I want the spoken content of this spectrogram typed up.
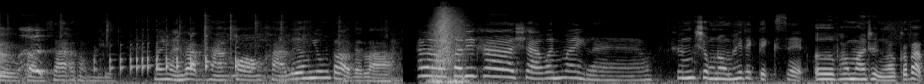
ดูความซ่าของมันดิมันเหมือนแบบหาของหาเรื่องยุ่งตลอดเวลาฮัลโหลสวัสดีค่ะเช้าวันใหม่แล้วเพิ่งชงนมให้เด็กๆเสร็จ เออ พอมาถึงเราก็แบบ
